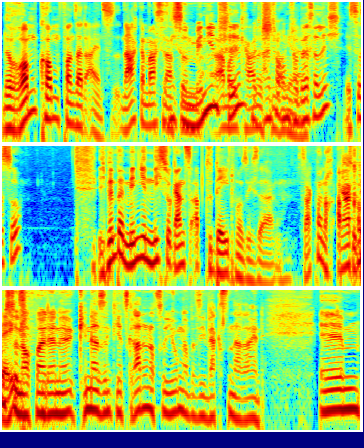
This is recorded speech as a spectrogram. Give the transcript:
Eine Rom-Com von Sat 1. Nachgemacht Ist das nach nicht so ein Minion-Film einfach unverbesserlich? Ist das so? Ich bin bei Minion nicht so ganz up to date, muss ich sagen. Sagt man noch up Ja, to kommst date? du noch, weil deine Kinder sind jetzt gerade noch so jung, aber sie wachsen da rein. Ähm,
